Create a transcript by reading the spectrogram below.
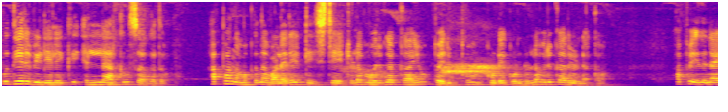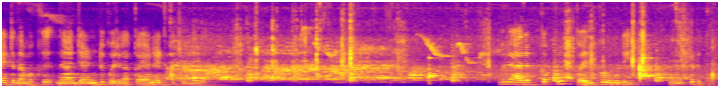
പുതിയൊരു വീഡിയോയിലേക്ക് എല്ലാവർക്കും സ്വാഗതം. അപ്പോൾ നമുക്കിന്ന് വളരെ ടേസ്റ്റി ആയിട്ടുള്ള മുരിങ്ങക്കായും പരിപ്പും കൂടെ കൊണ്ടുള്ള ഒരു കറി ഉണ്ടാക്കാം. അപ്പോൾ ഇതിനായിട്ട് നമുക്ക് ഞാൻ രണ്ട് മുരിങ്ങക്കായാണ് എടുത്തിട്ടുള്ളത്. ഒരു അരക്കപ്പ് പരിപ്പും കൂടി നമുക്ക് എടുക്കാം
